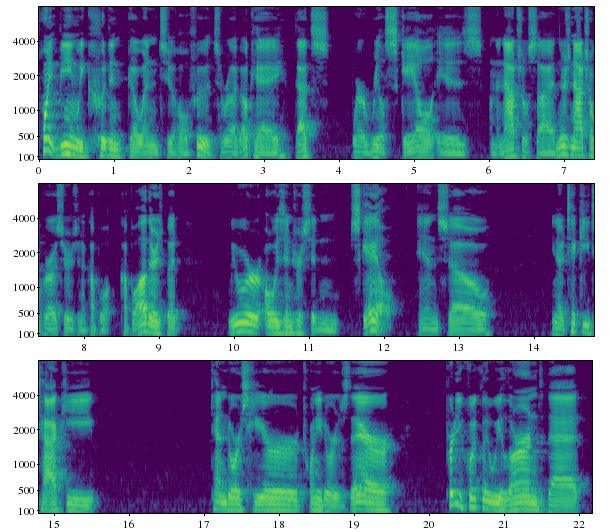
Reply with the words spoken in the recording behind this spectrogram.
point being, we couldn't go into Whole Foods. So we're like, okay, that's where real scale is on the natural side. And there's natural grocers and a couple couple others, but we were always interested in scale, and so you know, ticky tacky, 10 doors here, 20 doors there. Pretty quickly, we learned that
